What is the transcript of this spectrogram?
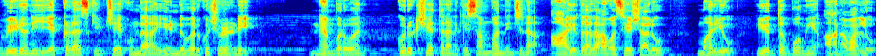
వీడియోని ఎక్కడా స్కిప్ చేయకుండా ఎండు వరకు చూడండి. నెంబర్ వన్ కురుక్షేత్రానికి సంబంధించిన ఆయుధాల అవశేషాలు మరియు యుద్ధభూమి ఆనవాళ్ళు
